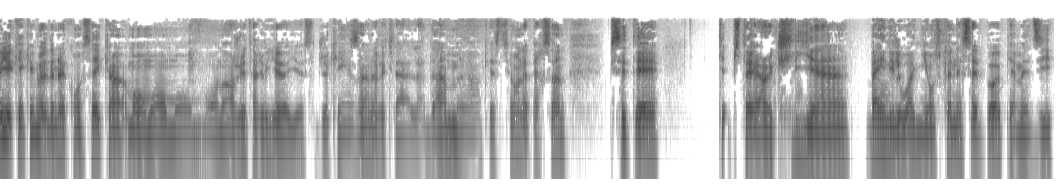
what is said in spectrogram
il y a quelqu'un qui m'a donné un conseil quand mon, mon, mon, mon enjeu est arrivé il y a, il y a c'est déjà 15 ans, là, avec la, la dame euh, en question, la personne. Puis c'était, c'était un client bien éloigné. On se connaissait pas puis elle m'a dit,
